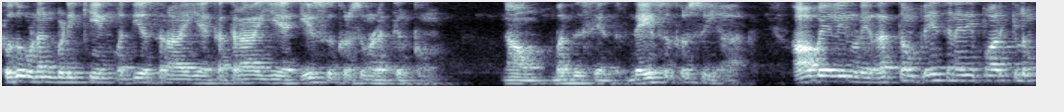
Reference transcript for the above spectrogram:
புது உடன்படிக்கையின் மத்தியஸ்தராகிய கத்தராகிய இயேசு கிறிஸ்துவனிடத்திற்கும் நாம் வந்து சேர்ந்தோம் இந்த இயேசு கிறிஸ்து யார்? ஆபேலினுடைய ரத்தம் பேசினதை பார்க்கிலும்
